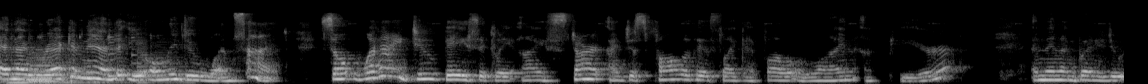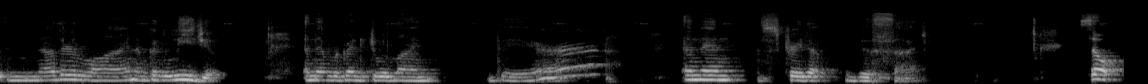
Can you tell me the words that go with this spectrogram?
And I recommend that you only do one side. So what I do basically, I start, I just follow this like I follow a line up here. And then I'm going to do another line. I'm going to lead you. And then we're going to do a line there. And then straight up this side. So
